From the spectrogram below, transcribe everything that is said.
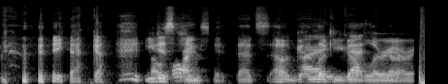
yeah, you so just far. jinxed it. That's oh good. Look, you got blurry already.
